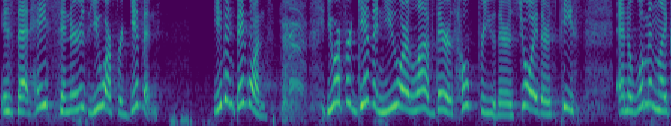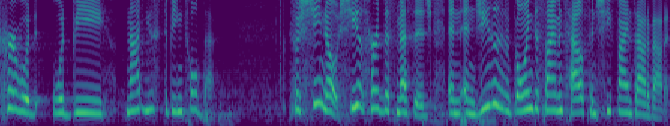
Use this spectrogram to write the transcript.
is that, hey, sinners, you are forgiven. Even big ones. you are forgiven. You are loved. There is hope for you. There is joy. There is peace. And a woman like her would, would be not used to being told that. So she knows, she has heard this message, and, and Jesus is going to Simon's house and she finds out about it.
